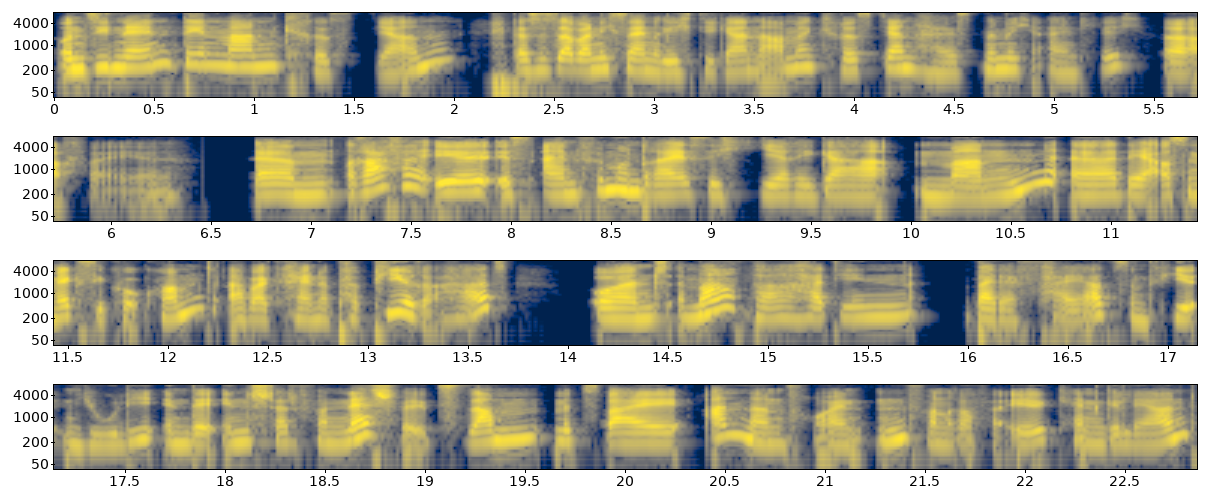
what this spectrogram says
Und sie nennt den Mann Christian. Das ist aber nicht sein richtiger Name. Christian heißt nämlich eigentlich Raphael. Ähm, Raphael ist ein 35-jähriger Mann, äh, der aus Mexiko kommt, aber keine Papiere hat. Und Martha hat ihn bei der Feier zum 4. Juli in der Innenstadt von Nashville zusammen mit zwei anderen Freunden von Raphael kennengelernt.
